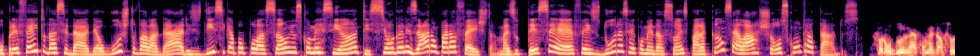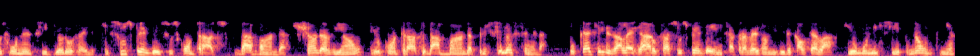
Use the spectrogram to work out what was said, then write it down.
O prefeito da cidade, Augusto Valadares, disse que a população e os comerciantes se organizaram para a festa, mas o TCE fez duras recomendações para cancelar shows contratados foram duas recomendações para o município de Ouro Velho, que suspendesse os contratos da banda Xanda Avião e o contrato da banda Priscila Sena. O que é que eles alegaram para suspender isso através de uma medida cautelar? Que o município não tinha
